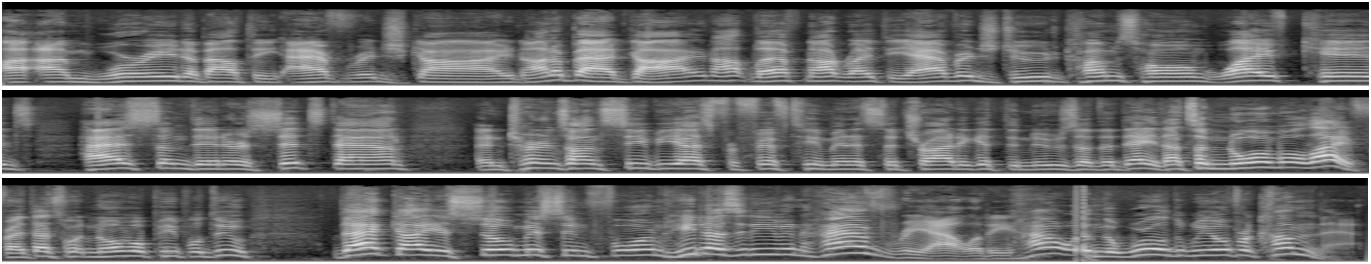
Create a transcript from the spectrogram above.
I- am worried about the average guy, not a bad guy, not left, not right. The average dude comes home, wife, kids, has some dinner, sits down, and turns on CBS for 15 minutes to try to get the news of the day. That's a normal life, right? That's what normal people do. That guy is so misinformed, he doesn't even have reality. How in the world do we overcome that?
